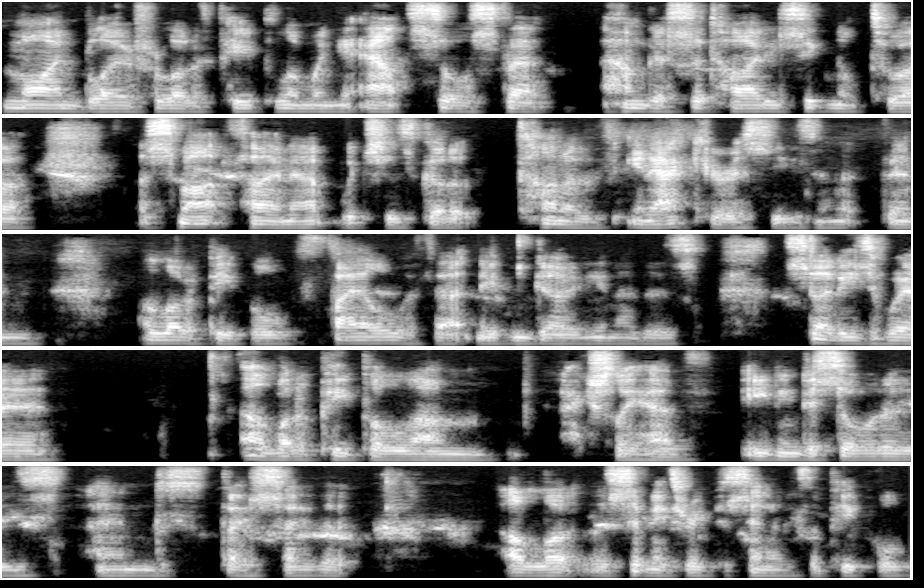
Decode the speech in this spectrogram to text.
mind blow for a lot of people. And when you outsource that hunger satiety signal to a, a smartphone app, which has got a ton of inaccuracies in it, then a lot of people fail with that and even go, you know, there's studies where a lot of people um, actually have eating disorders, and they say that a lot, 73% of the people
